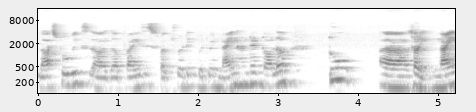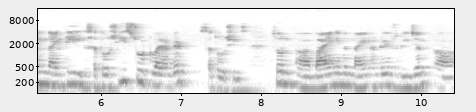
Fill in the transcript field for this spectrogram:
last two weeks uh, the price is fluctuating between 900 dollar to uh, sorry 990 satoshis to 1200 satoshis. So uh, buying in the 900 region uh,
